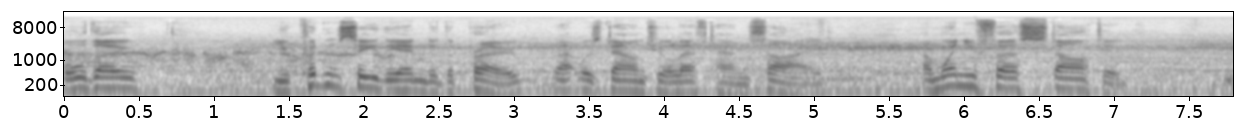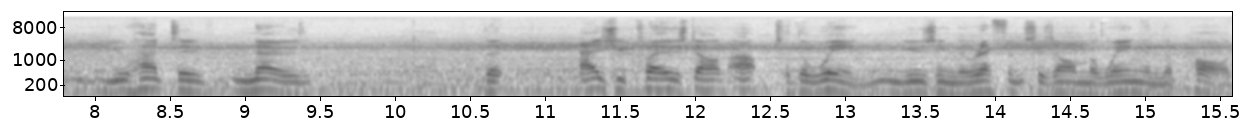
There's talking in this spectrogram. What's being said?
Although you couldn't see the end of the probe, that was down to your left-hand side. And when you first started, you had to know that as you closed on up to the wing, using the references on the wing and the pod,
